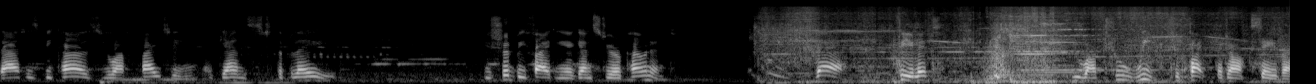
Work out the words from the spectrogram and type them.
That is because you are fighting against the blade. You should be fighting against your opponent. There, feel it? You are too weak to fight the dark saber.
